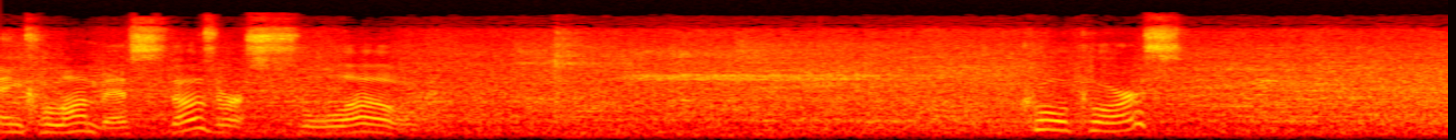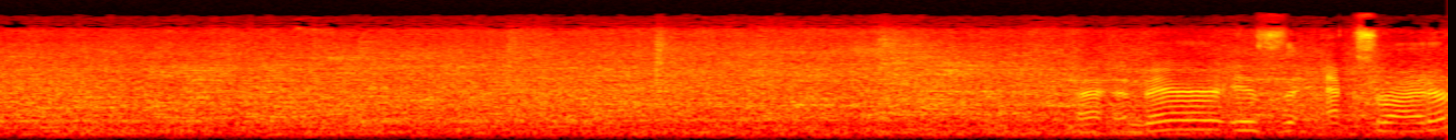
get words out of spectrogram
in Columbus. Those were slow. Cool course. And there is the X-Rider.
